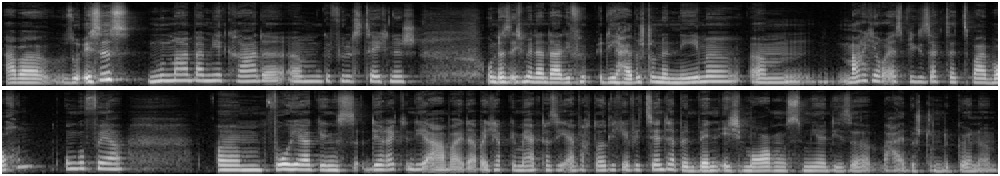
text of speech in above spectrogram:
Aber so ist es nun mal bei mir gerade ähm, gefühlstechnisch. Und dass ich mir dann da die, die halbe Stunde nehme, ähm, mache ich auch erst, wie gesagt, seit zwei Wochen ungefähr. Ähm, vorher ging es direkt in die Arbeit, aber ich habe gemerkt, dass ich einfach deutlich effizienter bin, wenn ich morgens mir diese halbe Stunde gönne.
